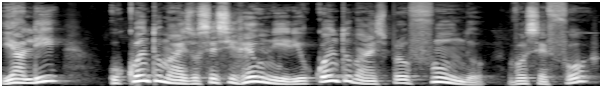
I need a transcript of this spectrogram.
E ali, o quanto mais você se reunir e o quanto mais profundo você for,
